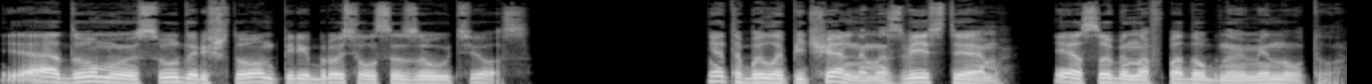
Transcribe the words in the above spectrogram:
«Я думаю, сударь, что он перебросился за утес». Это было печальным известием, и особенно в подобную минуту.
